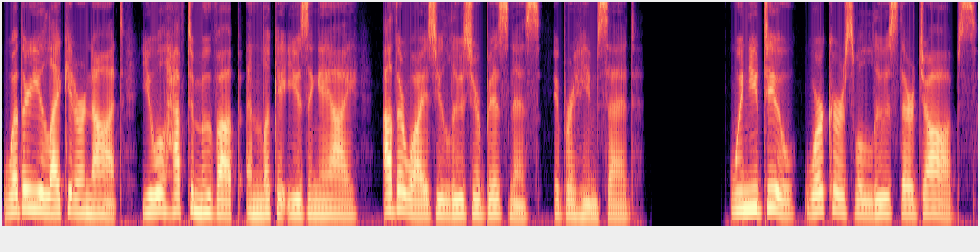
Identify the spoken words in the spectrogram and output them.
Whether you like it or not, you will have to move up and look at using AI, otherwise, you lose your business, Ibrahim said. When you do, workers will lose their jobs.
